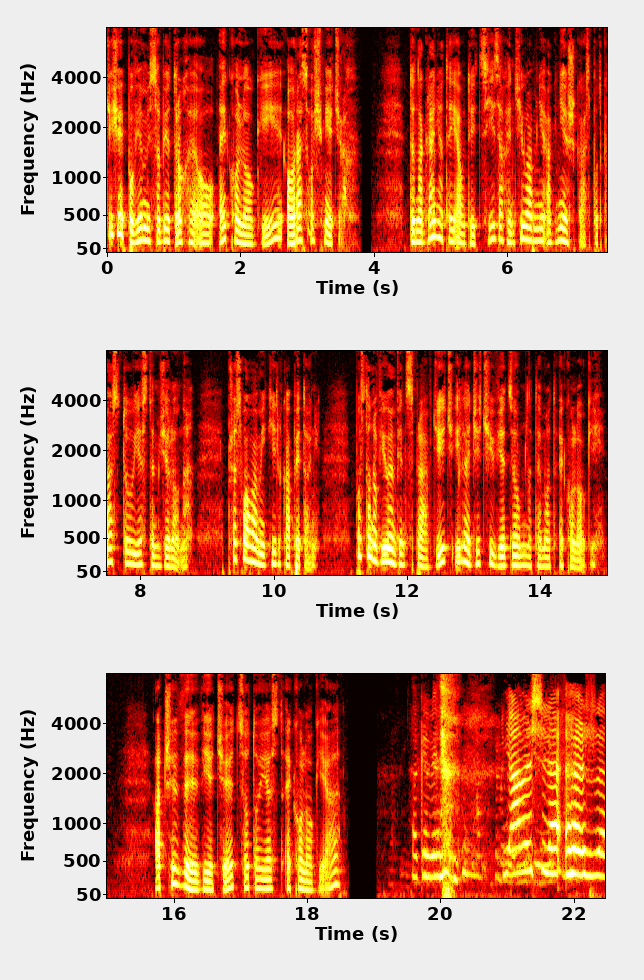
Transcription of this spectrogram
Dzisiaj powiemy sobie trochę o ekologii oraz o śmieciach. Do nagrania tej audycji zachęciła mnie Agnieszka z podcastu Jestem Zielona. Przesłała mi kilka pytań. Postanowiłem więc sprawdzić, ile dzieci wiedzą na temat ekologii. A czy Wy wiecie, co to jest ekologia? Tak, więc ja myślę, że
